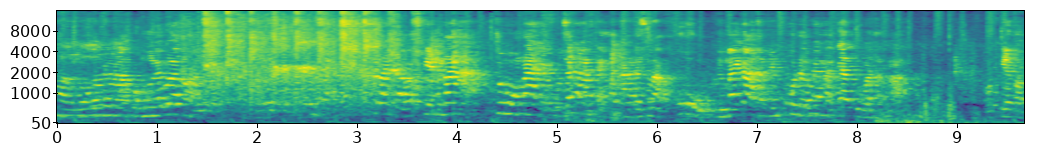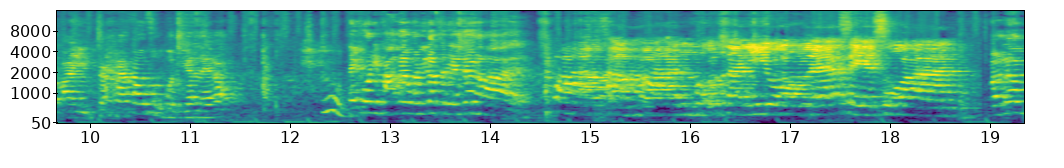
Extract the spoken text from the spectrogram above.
ฝั่งโน้นนะอะผมมือให้เพื่อนหน่อยเพื่อนเดี๋ยวเกมหน้าชั่วโมงหน้าเดี๋ยวคุณจะให้มาแข่งขันกันสลับคู่ หรือไม่ก็อาจจะเป็นคู่เดิมให้มาแก้ตัวนะคะ โอเคต่อไปจะพาเข้าสู่บทเรียนแล้ว ในพูดอีกครั้งเลยวันนี้เราจะเรียนเรื่องอะไรความสัมพันธ์ทศนิยมและเศษส่วน มาเริ่ม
